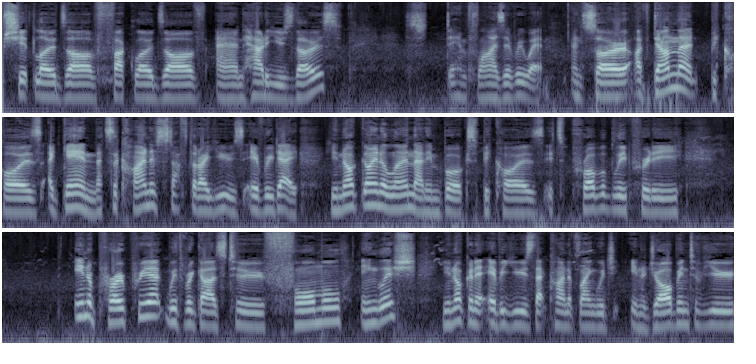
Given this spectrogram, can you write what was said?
shitloads of, fuckloads of, and how to use those. Damn flies everywhere. And so I've done that because, again, that's the kind of stuff that I use every day. You're not going to learn that in books because it's probably pretty inappropriate with regards to formal English. You're not going to ever use that kind of language in a job interview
